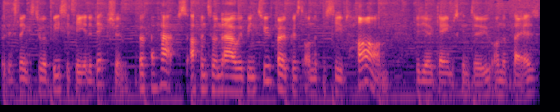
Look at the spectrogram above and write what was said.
with its links to obesity and addiction. But perhaps up until now, we've been too focused on the perceived harm video games can do on the players,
